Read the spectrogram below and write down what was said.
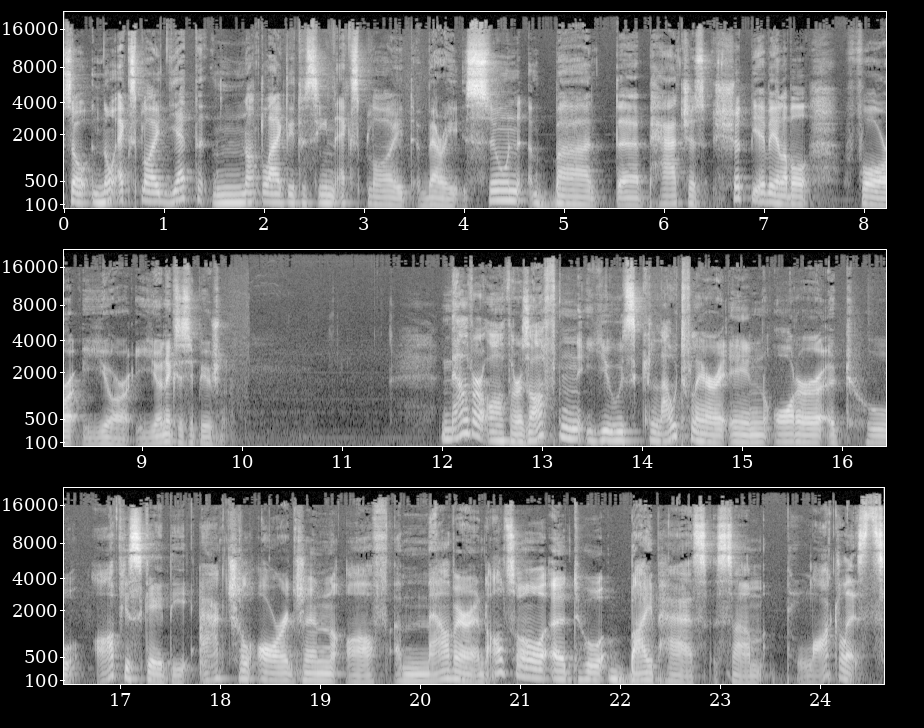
So no exploit yet, not likely to see an exploit very soon, but the patches should be available for your Unix distribution. Malware authors often use Cloudflare in order to obfuscate the actual origin of malware and also uh, to bypass some block lists.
